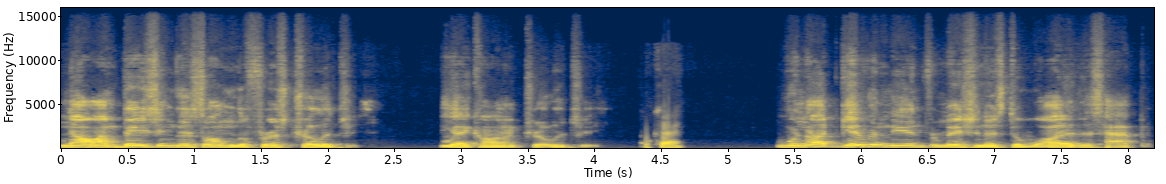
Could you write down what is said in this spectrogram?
now I'm basing this on the first trilogy, the iconic trilogy. okay We're not given the information as to why this happened.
